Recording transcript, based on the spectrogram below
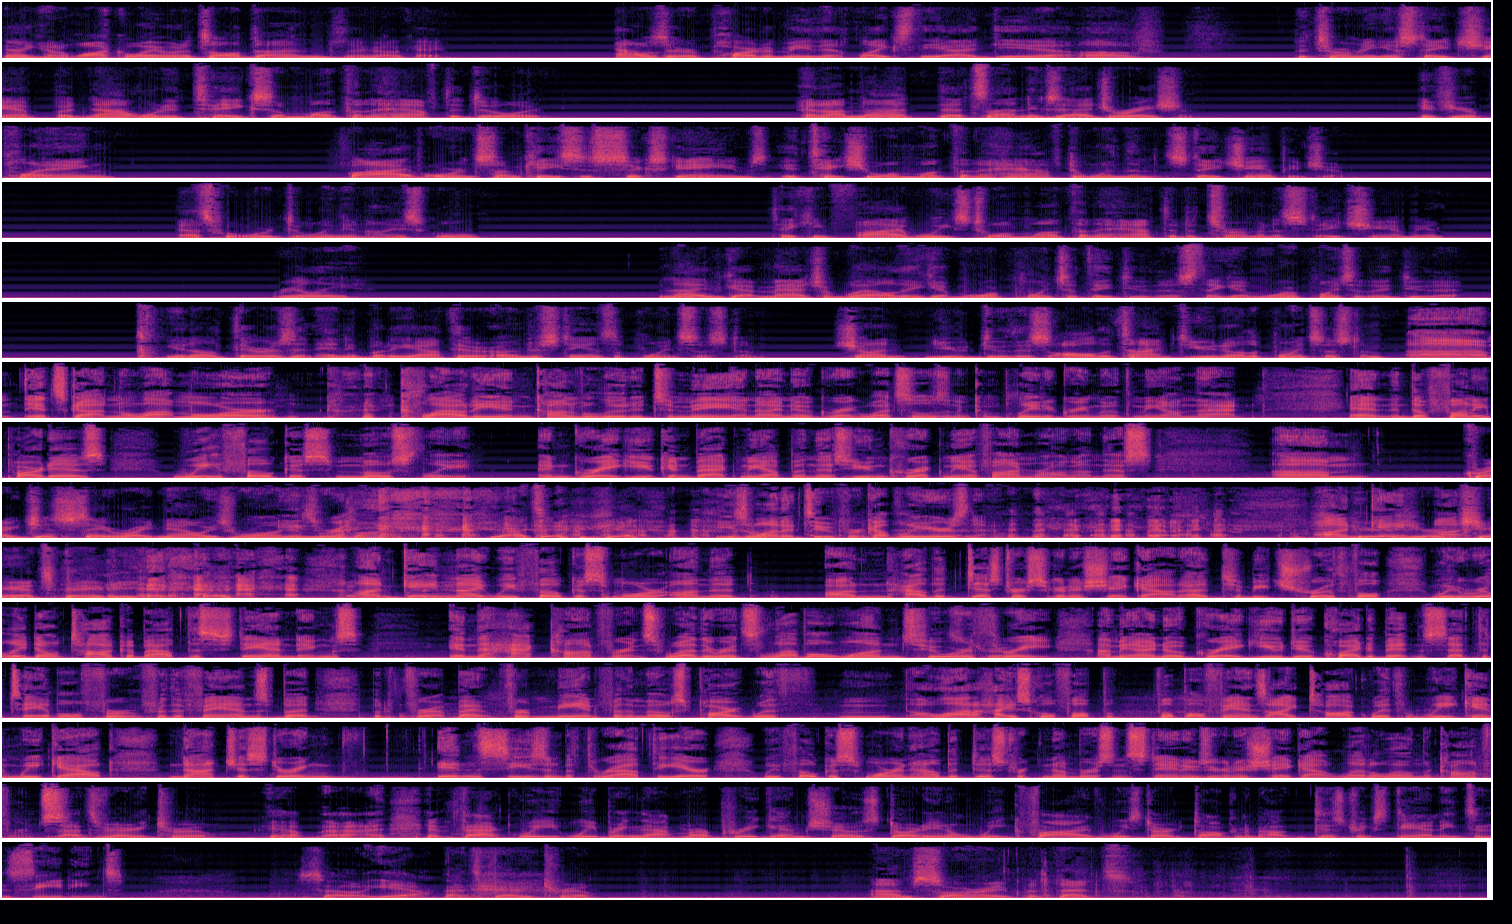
Yeah, you're going to walk away when it's all done. Okay, now, is there a part of me that likes the idea of determining a state champ? But not when it takes a month and a half to do it. And I'm not, that's not an exaggeration. If you're playing five or in some cases six games, it takes you a month and a half to win the state championship. That's what we're doing in high school? Taking five weeks to a month and a half to determine a state champion? Really? Now you've got matchup. Well, they get more points if they do this. They get more points if they do that. You know, there isn't anybody out there understands the point system. Sean, you do this all the time. Do you know the point system? Um, it's gotten a lot more cloudy and convoluted to me, and I know Greg Wetzel is in complete agreement with me on that. And the funny part is, we focus mostly, and Greg, you can back me up on this. You can correct me if I'm wrong on this. Um, Greg, just say right now he's wrong he's and move right. on. he's wanted to for a couple of years now. on Here's game, your on, chance, baby. on game night, we focus more on the on how the districts are going to shake out. Uh, to be truthful, we really don't talk about the standings in the HAC conference, whether it's level one, two, That's or true. three. I mean, I know Greg, you do quite a bit and set the table for, for the fans, but but for but for me and for the most part, with a lot of high school fo- football fans, I talk with week in week out, not just during in season, but throughout the year, we focus more on how the district numbers and standings are going to shake out, let alone the conference. That's very true. Yeah. Uh, in fact, we, we bring that in our pregame show. Starting on week five, we start talking about district standings and seedings. So yeah, that's very true. I'm sorry, but that's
